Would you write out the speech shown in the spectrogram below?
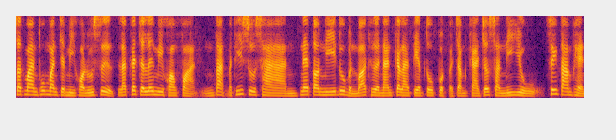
สักวันพวกมันจะมีความรู้สึก และก็จะเริ่มมีความฝันตัดมาที่ซูซานในตอนนี้ดูเหมือนว่าเธอนั้นกำลังเตรียมตัวปลดประจำการเจ้าซันนี่อยู่ ซึ่งตามแผน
